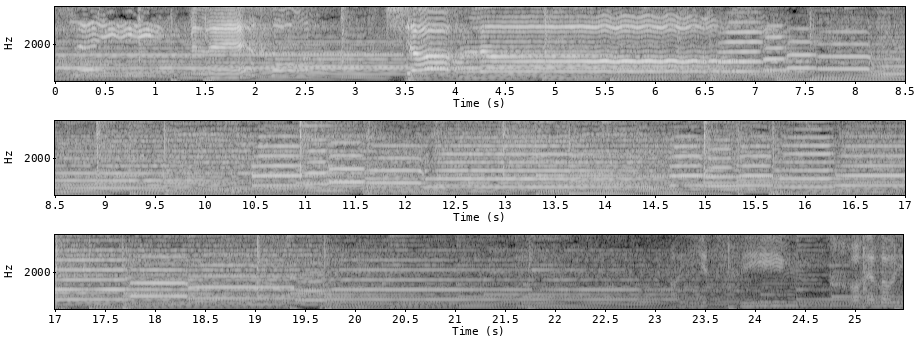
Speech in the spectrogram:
sei mele khol shorlon ay sim kholoy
